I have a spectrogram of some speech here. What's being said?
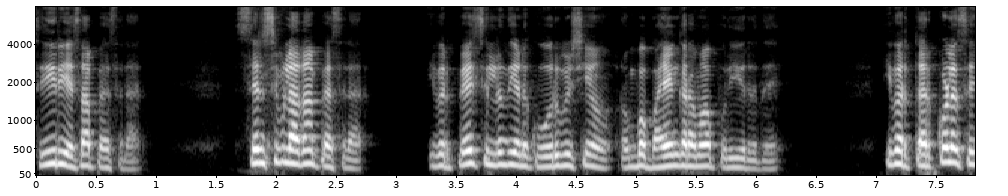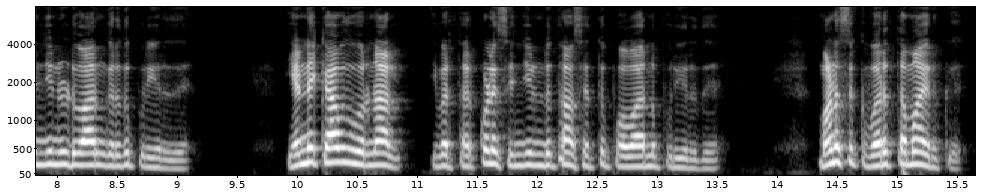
சீரியஸாக பேசுகிறார் சென்சிபிளாக தான் பேசுகிறார் இவர் பேச்சிலிருந்து எனக்கு ஒரு விஷயம் ரொம்ப பயங்கரமாக புரிகிறது. இவர் தற்கொலை செஞ்சுடுவாருங்கிறது புரியுறது என்னைக்காவது ஒரு நாள் இவர் தற்கொலை செஞ்சுட்டு தான் செத்து போவார்னு புரியுறது மனசுக்கு வருத்தமாக இருக்குது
